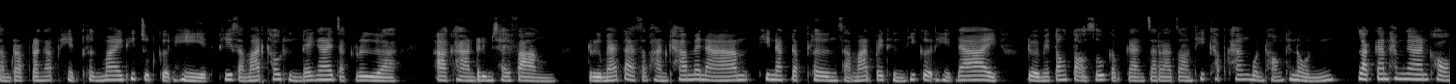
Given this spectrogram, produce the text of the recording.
สำหรับระงับเหตุเพลิงไหม้ที่จุดเกิดเหตุที่สามารถเข้าถึงได้ง่ายจากเรือ อาคารริมชายฝั่ง หรือแม้แต่สะพานข้ามแม่น้ำที่นักดับเพลิงสามารถไปถึงที่เกิดเหตุได้ โดยไม่ต้องต่อสู้กับการจราจรที่ขับข้างบนท้องถนน หลักการทำงานของ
